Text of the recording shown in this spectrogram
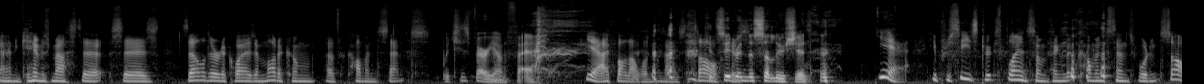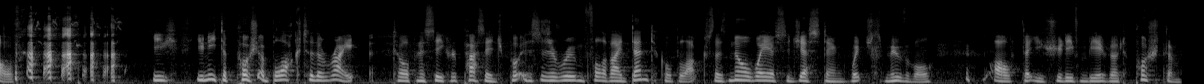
And Games Master says Zelda requires a modicum of common sense. Which is very mm. unfair, Yeah, I thought that wasn't nice at all. considering the solution. Yeah, he proceeds to explain something that common sense wouldn't solve. You you need to push a block to the right to open a secret passage, but this is a room full of identical blocks. There's no way of suggesting which is movable, or that you should even be able to push them.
